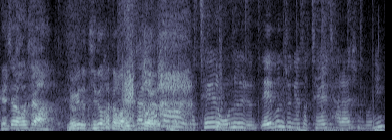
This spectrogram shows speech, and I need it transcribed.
괜찮아 호시야. 여기도 디노가 더 맛있을 자, 거예요. 제일 오늘 네 분 중에서 제일 잘하신 분이?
